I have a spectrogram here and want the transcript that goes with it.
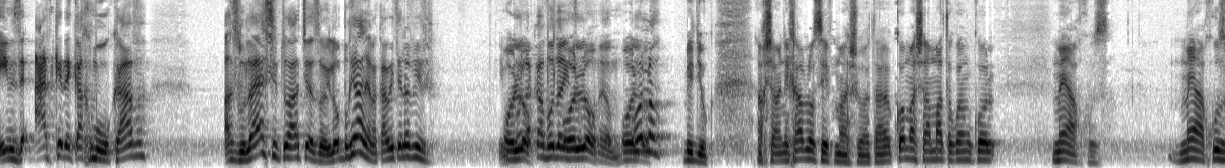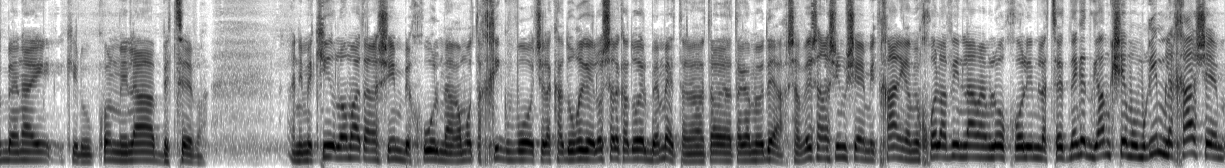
אם זה עד כדי כך מורכב, אז אולי הסיטואציה הזו היא לא בריאה למכבי תל אביב. עם או כל לא, או לא, היום. או לא, בדיוק. עכשיו אני חייב להוסיף משהו, אתה, כל מה שאמרת קודם כל, 100%. 100% בעיניי, כאילו כל מילה בצבע. אני מכיר לא מעט אנשים בחו"ל מהרמות הכי גבוהות של הכדורגל, לא של הכדורגל באמת, אתה, אתה, אתה גם יודע. עכשיו יש אנשים שהם איתך, אני גם יכול להבין למה הם לא יכולים לצאת נגד, גם כשהם אומרים לך שהם,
